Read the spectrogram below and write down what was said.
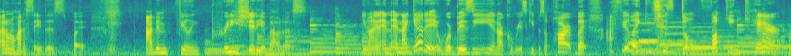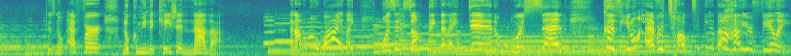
I don't know how to say this, but I've been feeling pretty shitty about us. You know, and, and, and I get it. We're busy and our careers keep us apart, but I feel like you just don't fucking care. There's no effort, no communication, nada. And I don't know why. Like, was it something that I did or said? Because you don't ever talk to me about how you're feeling.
